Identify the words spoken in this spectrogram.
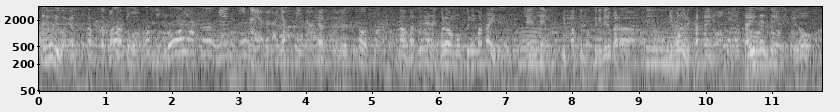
たよりは安かったかなもしもし500元以内やったら安いな。安い安い。そうそうそう。まあ間違いない。これはもう国またいでチェーン店を引っ張って持ってきてるから、まあ日本より高いのはもう大前提やねんけど、まあ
